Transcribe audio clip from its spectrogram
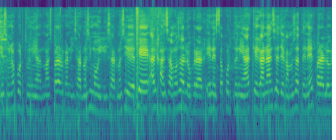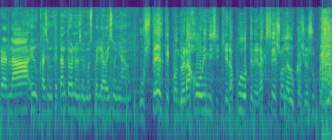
Es una oportunidad más para organizarnos y movilizarnos y ver qué alcanzamos a lograr en esta oportunidad, qué ganancias llegamos a tener para lograr la educación que tanto nos hemos peleado y soñado. Usted que cuando era joven ni siquiera pudo tener acceso a la educación superior,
